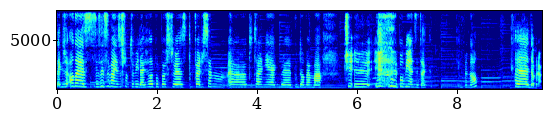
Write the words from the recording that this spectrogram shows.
Także ona jest zdecydowanie, zresztą to widać, ona po prostu jest wersem, e, totalnie jakby budowę ma czy, e, pomiędzy, tak, jakby no. E, dobra,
